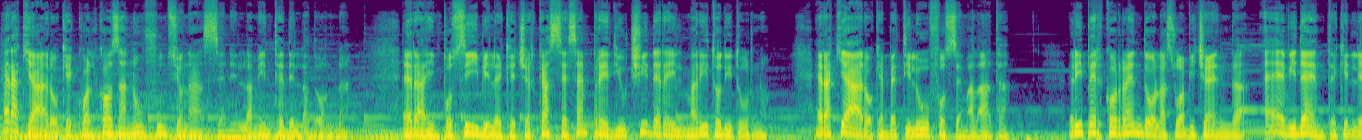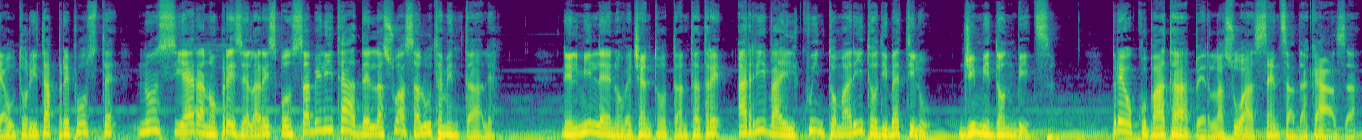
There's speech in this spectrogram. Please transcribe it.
Era chiaro che qualcosa non funzionasse nella mente della donna. Era impossibile che cercasse sempre di uccidere il marito di turno. Era chiaro che Betty Lou fosse malata. Ripercorrendo la sua vicenda, è evidente che le autorità preposte non si erano prese la responsabilità della sua salute mentale. Nel 1983 arriva il quinto marito di Betty Lou, Jimmy Don Beats. Preoccupata per la sua assenza da casa,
